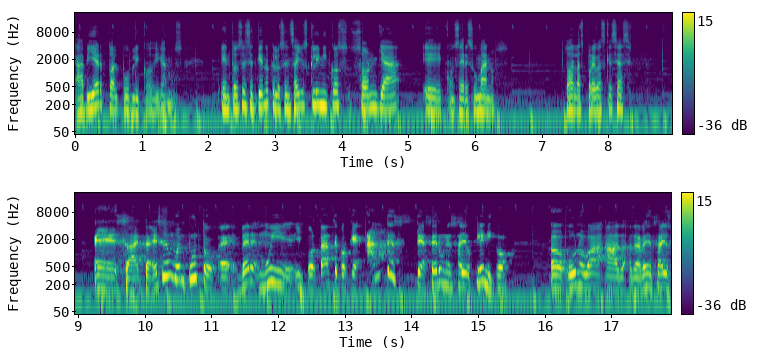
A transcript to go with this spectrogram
abierto al público, digamos. Entonces entiendo que los ensayos clínicos son ya con seres humanos. Todas las pruebas que se hacen. Exacto, ese es un buen punto, ver, muy importante, porque antes de hacer un ensayo clínico, uno va a, través de ensayos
